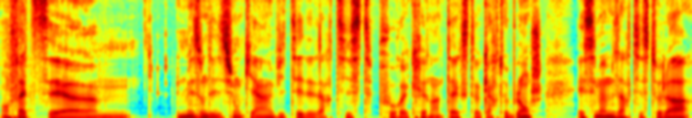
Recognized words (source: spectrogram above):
En fait, c'est une maison d'édition qui a invité des artistes pour écrire un texte carte blanche. Et ces mêmes artistes-là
